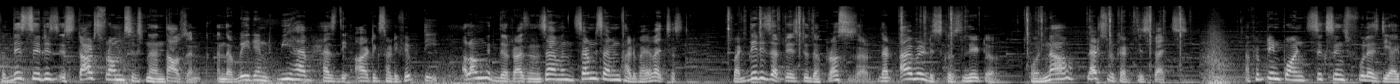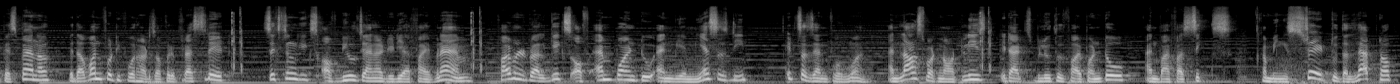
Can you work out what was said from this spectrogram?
So this series starts from 69000 and the variant we have has the RTX 3050 along with the Ryzen 7 7735HS. But there is a twist to the processor that I will discuss later. For now, let's look at the specs. A 15.6 inch Full HD IPS panel with a 144Hz of refresh rate, 16 gigs of dual channel DDR5 RAM, 512 gigs of M.2 NVMe SSD, it's a Zen 4 one. And last but not least, it adds Bluetooth 5.2 and Wi-Fi 6. Coming straight to the laptop,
